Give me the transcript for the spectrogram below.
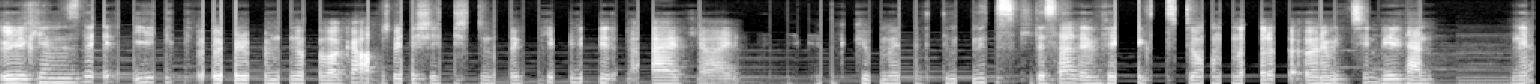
Ülkemizde ilk ölümlü vaka 65 yaşındaki bir erkeğe ait. Hükümetimiz kitlesel enfeksiyonları önlemek için bir kendi ne?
